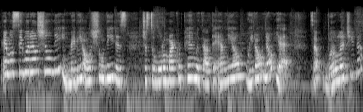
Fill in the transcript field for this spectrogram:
And we'll see what else she'll need. Maybe all she'll need is just a little micropen without the amnio. We don't know yet. So we'll let you know.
